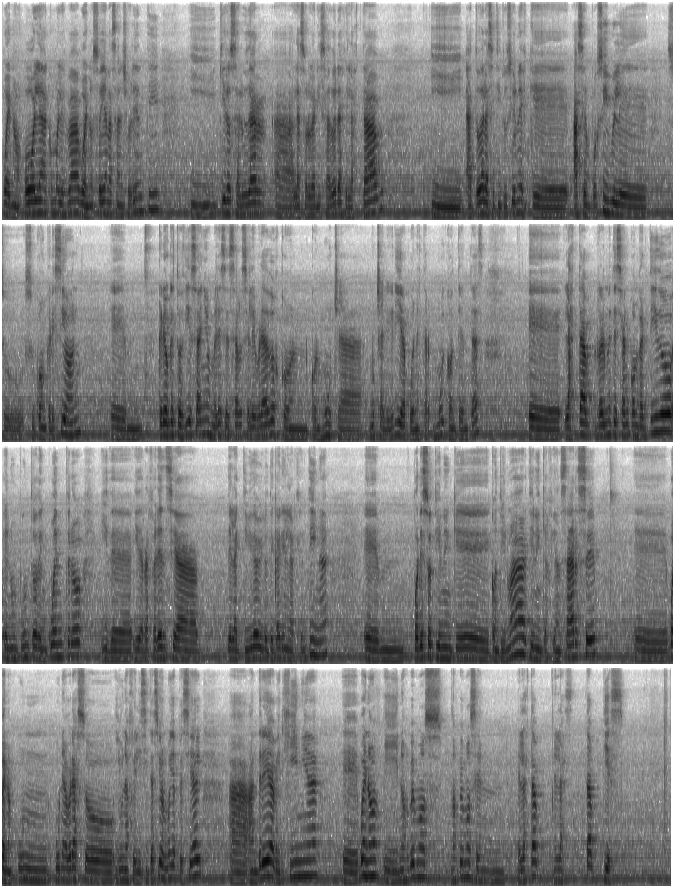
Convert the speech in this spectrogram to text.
Bueno, hola, ¿cómo les va? Bueno, soy Ana San Llorenti y quiero saludar a las organizadoras de las TAB y a todas las instituciones que hacen posible su, concreción. Em, creo que estos 10 años merecen ser celebrados con, mucha, mucha alegría, pueden estar muy contentas. Eh, las TAB realmente se han convertido en un punto de encuentro y de, referencia de la actividad bibliotecaria en la Argentina. Em, por eso tienen que continuar, tienen que afianzarse. Eh, bueno, un, abrazo y una felicitación muy especial a Andrea, Virginia. Eh, bueno, y nos vemos, nos vemos en, en las TAP, en las TAP 10.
